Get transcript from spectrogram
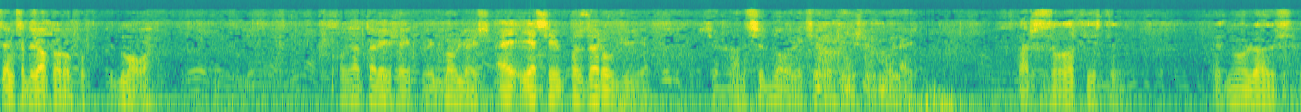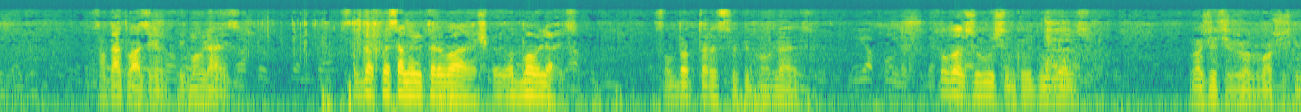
79 року. Відмова. Солдат Орежик відмовляюсь. А якщо по здоров'ю є? Сержант Сідов Олексій Володимирович відмовляюсь. Старший солдат Хістин, відмовляюсь. Солдат Лазарів відмовляюсь. Солдат Хвесанов Віктор Іванович відмовляюсь. Солдат Тарасюк, відмовляюсь. Солдат Шелущенко, відмовляюсь. Значить, сержант Вашечкин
